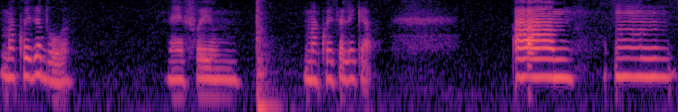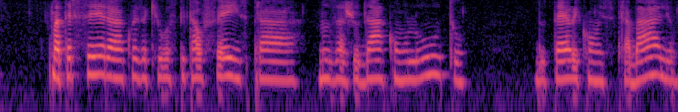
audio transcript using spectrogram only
uma coisa boa, né? Foi um, uma coisa legal. Ah, um, uma terceira coisa que o hospital fez para nos ajudar com o luto do Theo e com esse trabalho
